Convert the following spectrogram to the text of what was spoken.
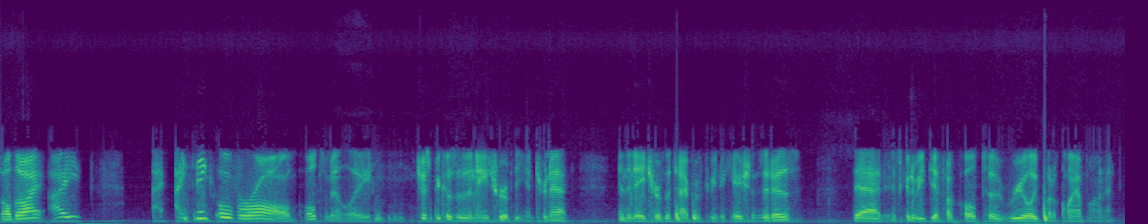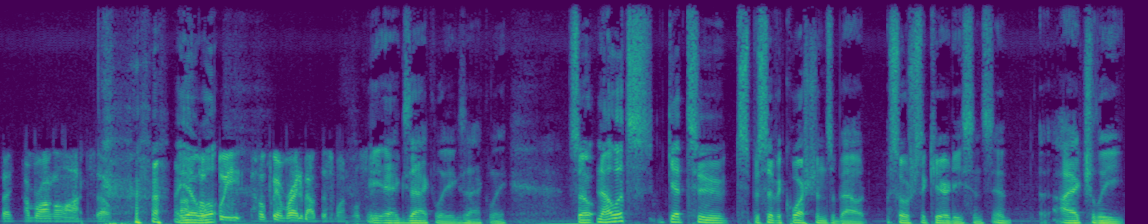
although I, I I think overall, ultimately, just because of the nature of the internet and the nature of the type of communications it is, that it's going to be difficult to really put a clamp on it. But I'm wrong a lot, so uh, yeah, well, hopefully, hopefully I'm right about this one. We'll see. Yeah, exactly, exactly. So now let's get to specific questions about Social Security, since uh, I actually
